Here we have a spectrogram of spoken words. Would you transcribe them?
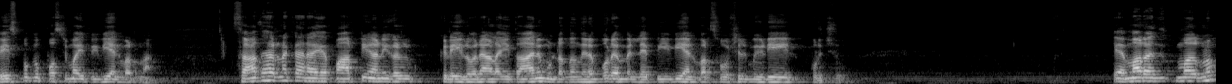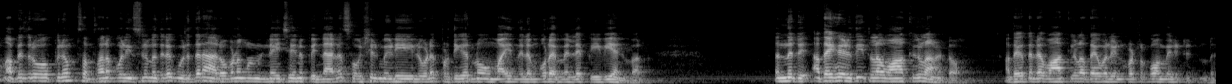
ഫേസ്ബുക്ക് പോസ്റ്റുമായി പി വി അൻവർന്ന സാധാരണക്കാരായ പാർട്ടി അണികൾക്കിടയിൽ ഒരാളായി താനുമുണ്ടെന്ന് Nilambur M L A P V Anvar social മീഡിയയിൽ കുറിച്ചു. എം ആർ രാജ്കുമാറിനും ആഭ്യന്തര വകുപ്പിനും സംസ്ഥാന പോലീസിനുമെതിരെ ഗുരുതര ആരോപണങ്ങൾ ഉന്നയിച്ചതിന് പിന്നാലെ സോഷ്യൽ മീഡിയയിലൂടെ പ്രതികരണവുമായി Nilambur M L A P V Anvar. എന്നിട്ട് അദ്ദേഹം എഴുതിയിട്ടുള്ള വാക്കുകളാണ് കേട്ടോ അദ്ദേഹത്തിന്റെ വാക്കുകൾ അതേപോലെ ഇൻവെർട്ടർ കോമിൽ ഇട്ടിട്ടുണ്ട്.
